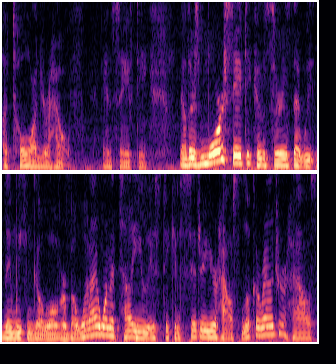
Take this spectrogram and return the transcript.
a toll on your health and safety. Now, there's more safety concerns that we, than we can go over, but what I want to tell you is to consider your house. Look around your house,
